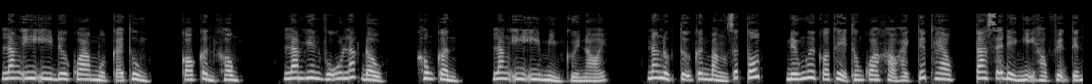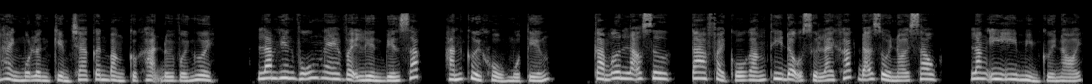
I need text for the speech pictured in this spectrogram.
Lăng Y Y đưa qua một cái thùng, "Có cần không?" Lam Hiên Vũ lắc đầu, "Không cần." Lăng Y Y mỉm cười nói, "Năng lực tự cân bằng rất tốt, nếu ngươi có thể thông qua khảo hạch tiếp theo, ta sẽ đề nghị học viện tiến hành một lần kiểm tra cân bằng cực hạn đối với ngươi." Lam Hiên Vũ nghe vậy liền biến sắc, hắn cười khổ một tiếng. "Cảm ơn lão sư, ta phải cố gắng thi đậu sử lai khác đã rồi nói sau." Lăng Y Y mỉm cười nói,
